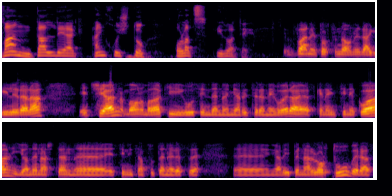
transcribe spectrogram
Van taldeak hain justu olatz iduate van etortzen da onera agilerara, etxean, ba, bueno, badaki zein den miarritzeren egoera, eh, azken aintzinekoa, joan den astean eh, ezin izan zuten ere eh, garaipena lortu, beraz,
